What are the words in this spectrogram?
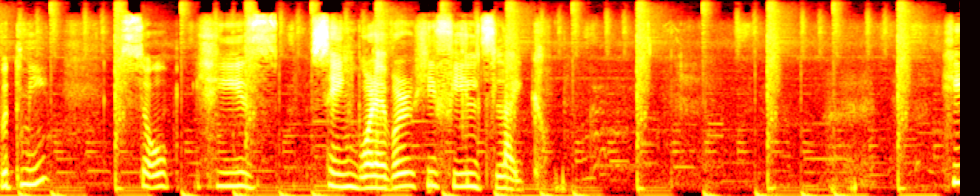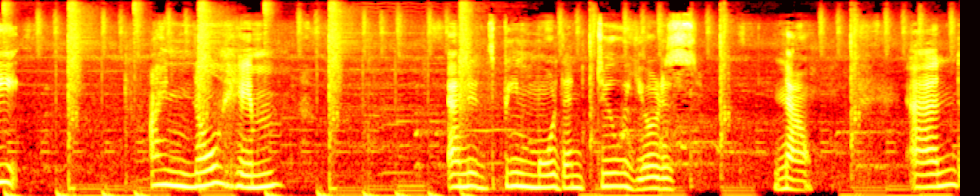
with me. So he's saying whatever he feels like. He I know him and it's been more than two years now. And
